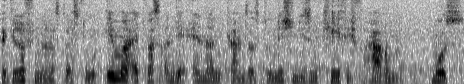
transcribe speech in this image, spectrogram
begriffen hast, dass du immer etwas an dir ändern kannst, dass du nicht in diesem Käfig verharren musst,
